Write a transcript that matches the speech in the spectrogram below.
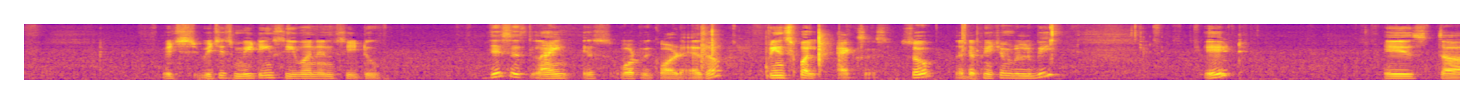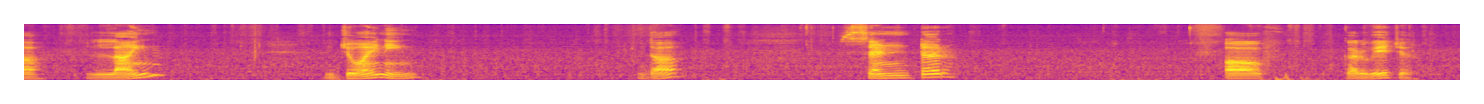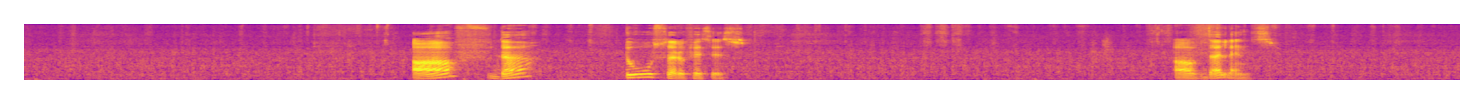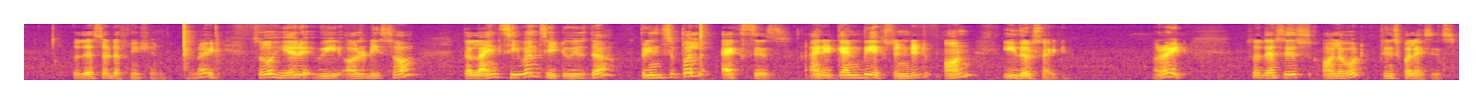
which which is meeting C1 and C2 this is line is what we called as a principal axis. So the definition will be it is the line joining the center of curvature of the two surfaces of the lens. So that's the definition right? So here we already saw the line c1 c2 is the principal axis and it can be extended on either side. All right so this is all about principal axis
